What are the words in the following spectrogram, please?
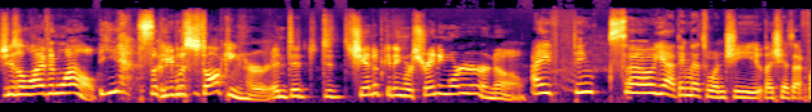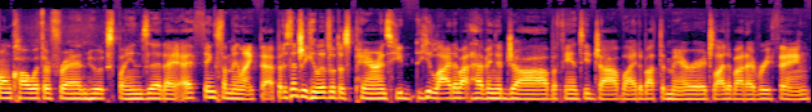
She's alive and well. Yeah, so He was stalking her, and did did she end up getting a restraining order or no? I think so. Yeah, I think that's when she like she has that phone call with her friend who explains it. I, I think something like that. But essentially, he lived with his parents. He he lied about having a job, a fancy job, lied about the marriage, lied about everything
